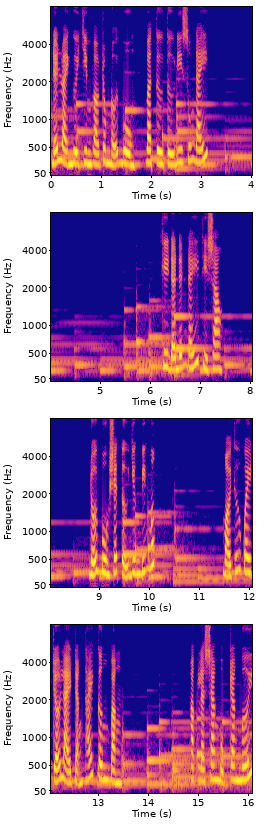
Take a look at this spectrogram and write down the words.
để loài người chìm vào trong nỗi buồn và từ từ đi xuống đáy. Khi đã đến đáy thì sao? Nỗi buồn sẽ tự dưng biến mất. Mọi thứ quay trở lại trạng thái cân bằng hoặc là sang một trang mới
